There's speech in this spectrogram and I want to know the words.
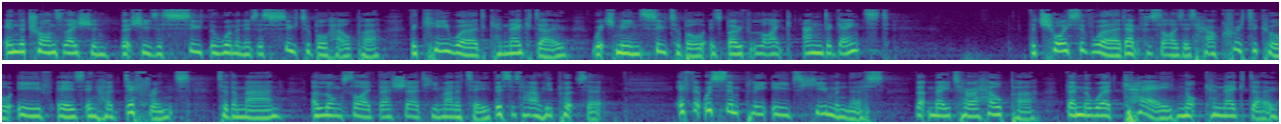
in the translation that she's a suit, the woman is a suitable helper. The key word kenegdo, which means suitable, is both like and against. The choice of word emphasizes how critical Eve is in her difference to the man alongside their shared humanity. This is how he puts it. If it was simply Eve's humanness that made her a helper, then the word K, not kenegdo,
